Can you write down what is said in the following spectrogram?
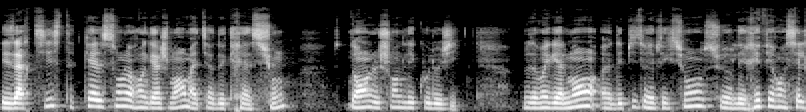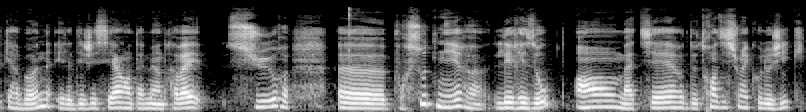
Les artistes, quels sont leurs engagements en matière de création dans le champ de l'écologie? Nous avons également euh, des pistes de réflexion sur les référentiels carbone et la DGCA a entamé un travail sur, euh, pour soutenir les réseaux en matière de transition écologique.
